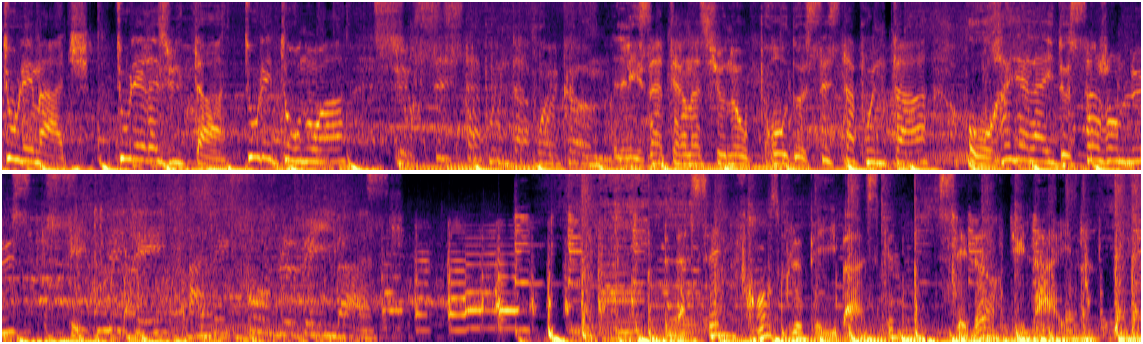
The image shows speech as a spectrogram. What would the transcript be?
Tous les matchs, tous les résultats, tous les tournois sur cestapunta.com. Les internationaux pros de Cesta Punta au Royal de Saint-Jean-de-Luz, c'est tout l'été avec France Bleu Pays Basque. La scène France Bleu Pays Basque, c'est l'heure du live.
